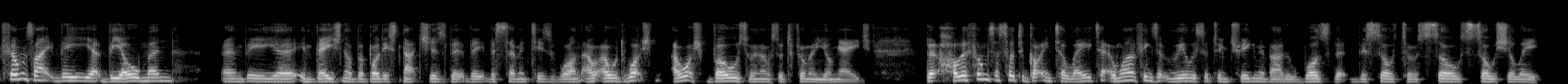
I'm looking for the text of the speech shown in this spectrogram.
films like the uh, the Omen and the uh, Invasion of the Body Snatchers, the the, the 70s one. I, I, would watch I watched those when I was sort of from a young age. But horror films I sort of got into later. And one of the things that really sort of intrigued me about it was that they're sort of so socially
